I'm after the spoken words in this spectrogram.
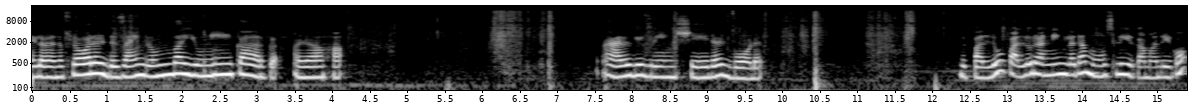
சாரியில் வர அந்த ஃப்ளோரல் டிசைன் ரொம்ப யூனிக்காக இருக்கு. அழகா. ஆல்கி கிரீன் ஷேடட் பார்டர் இந்த பல்லு பல்லு ரன்னிங்கில் தான் மோஸ்ட்லி இருக்க மாதிரி இருக்கும்.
